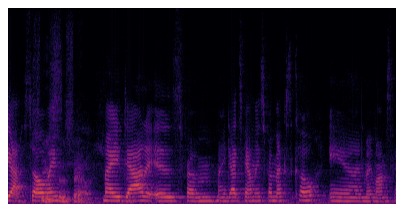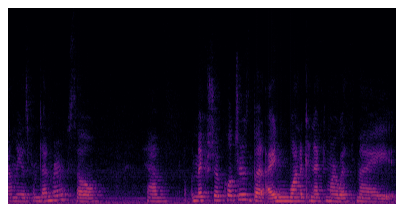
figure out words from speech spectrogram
yeah, so my speaks some Spanish. my dad is from my dad's family is from Mexico, and my mom's family is from Denver. So I have a mixture of cultures, but I want to connect more with my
